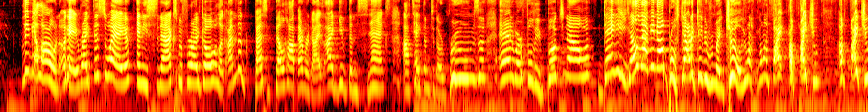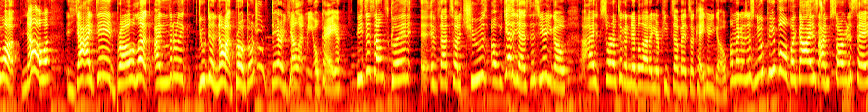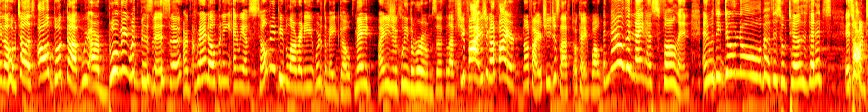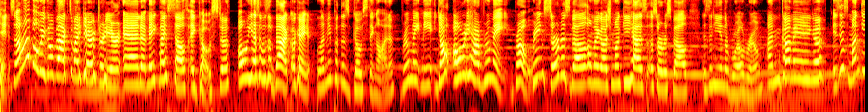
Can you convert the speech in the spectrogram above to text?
Leave me alone. Okay, right this way. Any snacks before I go? Look, I'm the best bellhop ever, guys. I give them snacks. I take them to the rooms. And we're fully booked now. Dang, he yells at me now? Bro, Scout, I gave you roommate. Chill. You want, you want to fight? I'll fight you. I'll fight you up. No. Yeah, I did, bro. Look, I literally... You did not. Bro, don't you dare yell at me, okay? Pizza sounds good if that's what I choose. Oh, yeah, yes, this here you go. I sort of took a nibble out of your pizza, but it's okay. Here you go. Oh my gosh, there's new people. But guys, I'm sorry to say the hotel is all booked up. We are booming with business. Our grand opening, and we have so many people already. Where did the maid go? Maid, I need you to clean the rooms. left. She fired. She got fired. Not fired. She just left. Okay, well. And now the night has fallen. And what they don't know about this hotel is that it's it's haunted. So how about we go back to my character here and make myself a ghost? Oh, yes, it was a back. Okay, let me put this ghost thing on. Roommate me. Y'all already have roommate. Bro, ring service bell. Oh my gosh, Monkey has a service bell. Isn't he in the royal room? I'm coming. Is this Monkey?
